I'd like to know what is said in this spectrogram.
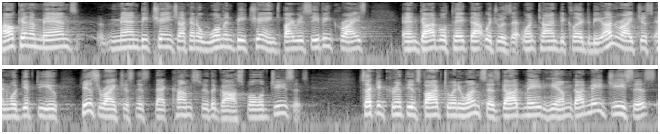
How can a man's, man be changed? How can a woman be changed? By receiving Christ, and God will take that which was at one time declared to be unrighteous and will give to you his righteousness that comes through the gospel of Jesus. 2 Corinthians 5:21 says God made him, God made Jesus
